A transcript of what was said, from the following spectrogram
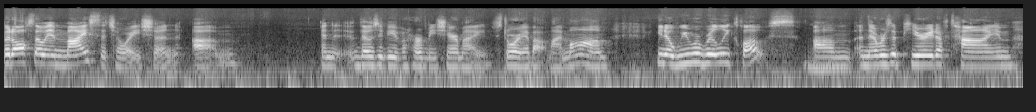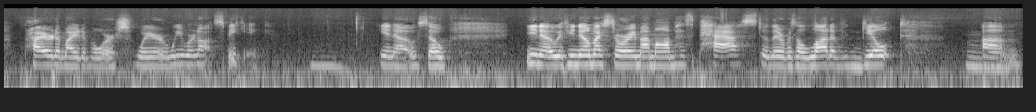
but also in my situation, um, and those of you who've heard me share my story about my mom, you know, we were really close. Um, and there was a period of time prior to my divorce where we were not speaking. You know, so, you know, if you know my story, my mom has passed, so there was a lot of guilt, um,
